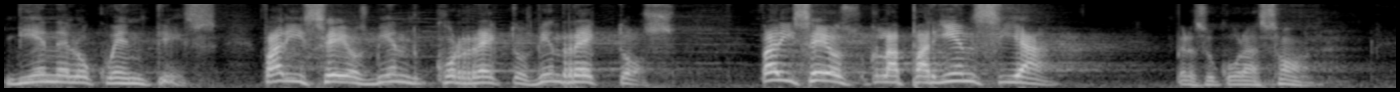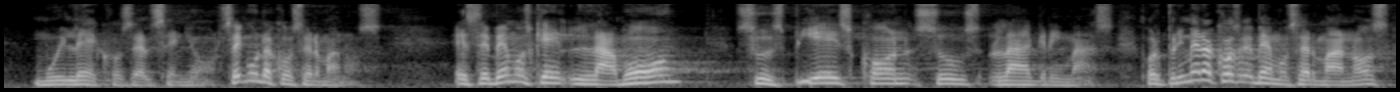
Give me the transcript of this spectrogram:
bien elocuentes, fariseos bien correctos, bien rectos, fariseos la apariencia pero su corazón muy lejos del Señor. Segunda cosa, hermanos, este, vemos que lavó sus pies con sus lágrimas. Por primera cosa que vemos, hermanos,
